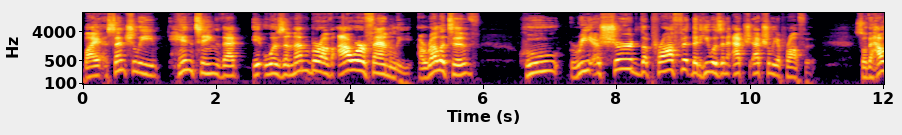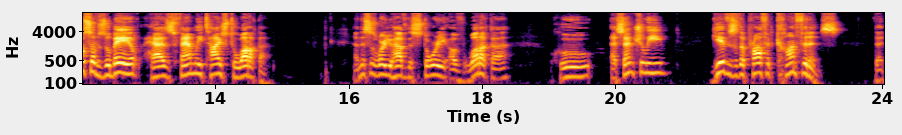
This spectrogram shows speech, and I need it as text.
by essentially hinting that it was a member of our family, a relative, who reassured the prophet that he was an actually a prophet. So the house of Zubayr has family ties to Waraqa. And this is where you have the story of Waraqa, who essentially gives the Prophet confidence that,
